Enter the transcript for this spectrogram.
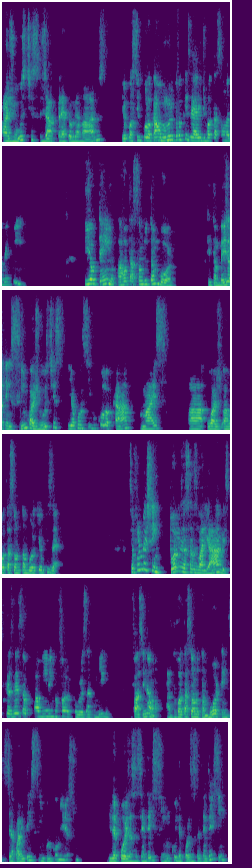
ajustes já pré-programados eu consigo colocar o número que eu quiser de rotação na ventoinha. E eu tenho a rotação do tambor, que também já tem cinco ajustes, e eu consigo colocar mais a, a rotação do tambor que eu quiser. Se eu for mexer em todas essas variáveis, porque às vezes alguém vem conversar comigo fala assim, não, a rotação do tambor tem que ser a 45 no começo, e depois a 65, e depois a 75.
